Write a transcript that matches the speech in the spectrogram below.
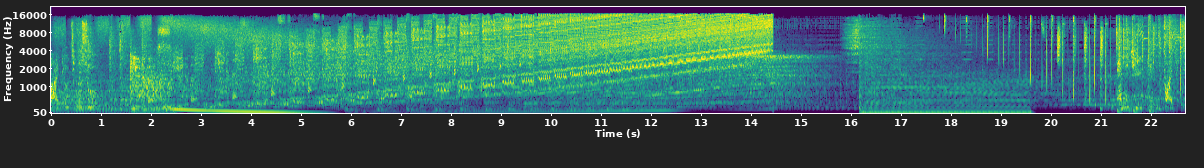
IP to the universe, universe. Energy is vital.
